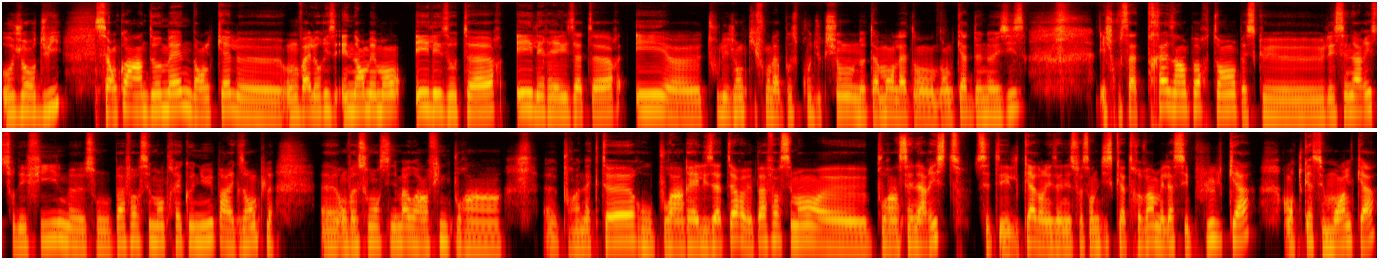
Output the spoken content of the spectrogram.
aujourd'hui, c'est encore un domaine dans lequel on valorise énormément et les auteurs et les réalisateurs et tous les gens qui font la post-production, notamment là dans le cadre de Noises. Et je trouve ça très important parce que les scénaristes sur des films sont pas forcément très connus, par exemple. Euh, on va souvent au cinéma voir un film pour un, euh, pour un acteur ou pour un réalisateur, mais pas forcément euh, pour un scénariste. C'était le cas dans les années 70-80, mais là, c'est plus le cas. En tout cas, c'est moins le cas.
